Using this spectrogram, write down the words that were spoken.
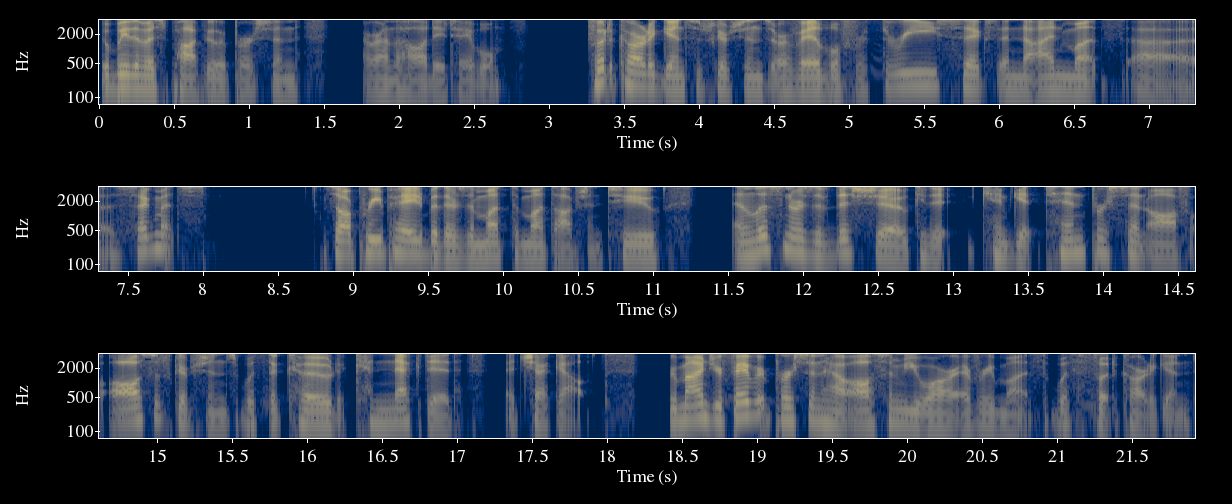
You'll be the most popular person around the holiday table. Foot Cardigan subscriptions are available for three, six, and nine month uh, segments. It's all prepaid, but there's a month to month option too. And listeners of this show can can get 10% off all subscriptions with the code CONNECTED at checkout. Remind your favorite person how awesome you are every month with Foot Cardigan.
